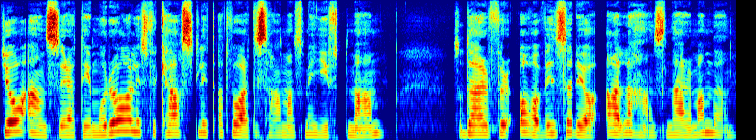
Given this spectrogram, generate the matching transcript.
Jag anser att det är moraliskt förkastligt att vara tillsammans med en gift man. Så därför avvisade jag alla hans närmanden.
